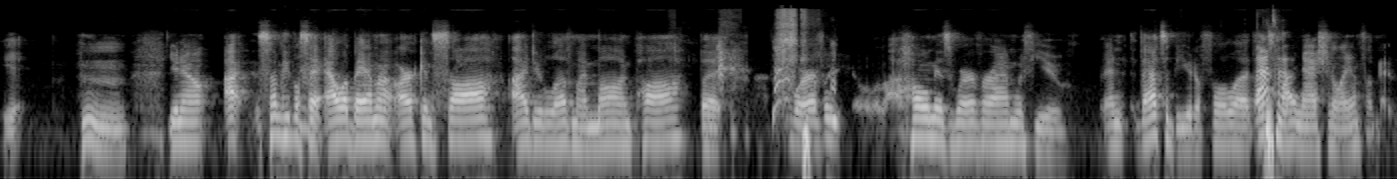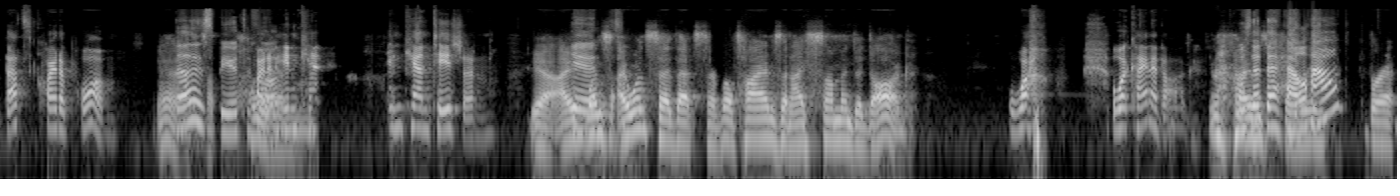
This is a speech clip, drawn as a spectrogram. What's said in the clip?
Yeah. Hmm. You know, I some people say Alabama, Arkansas. I do love my ma and pa, but wherever home is wherever I'm with you. And that's a beautiful uh, that's, That's a- my national anthem. That's quite a poem, Yeah. That it's is a beautiful. quite an poem. incan- incantation. Yeah, I Yes. once I once said that several times and I summoned a dog. Wow. What kind of dog? Was it the hellhound? Brett.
